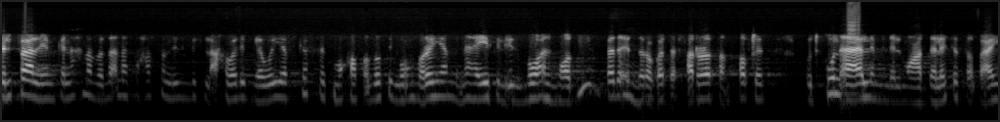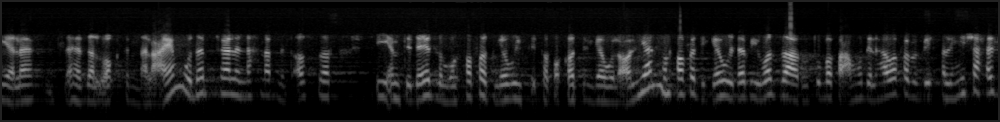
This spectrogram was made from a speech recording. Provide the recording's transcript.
بالفعل يمكن إحنا بدأنا تحسن نسبة الأحوال الجوية في كافة محافظات الجمهورية من نهاية الأسبوع الماضي. بدأت درجات الحرارة تنخفض وتكون أقل من المعدلات الطبيعية لها في مثل هذا الوقت من العام وده بالفعل إن إحنا بنتأثر في امتداد لمنخفض جوي في طبقات الجو العليا، المنخفض الجوي ده بيوزع الرطوبه في عمود الهواء فما بيخلينيش أحس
